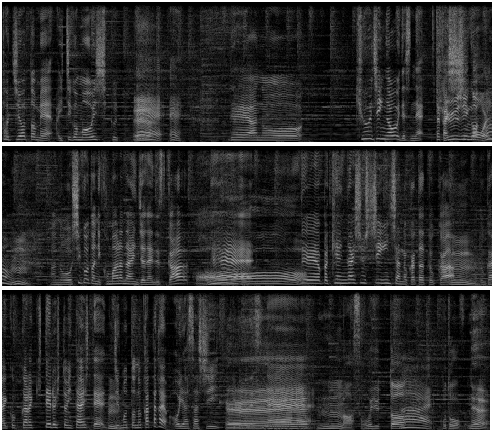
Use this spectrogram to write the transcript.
とちおとめいちごも美味しくって、ええ。えであの求人が多いですね。だから求人が多い、うん。うん。あのお仕事に困らないんじゃないですか？あ。ねーえ。でやっぱ県外出身者の方とか、うん。あと外国から来てる人に対してうん。地元の方がお優しいってことですね。うん、あそういったはい。ことをね、はい。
